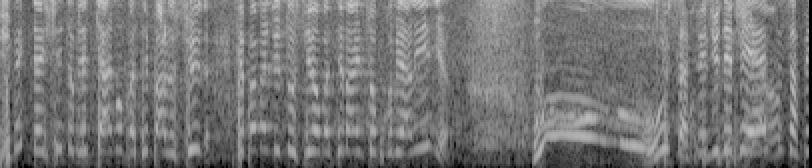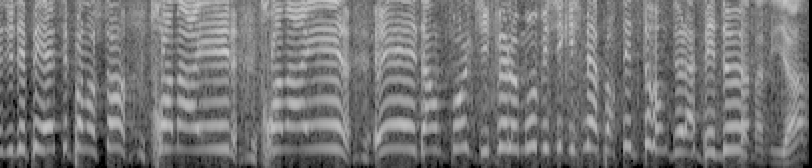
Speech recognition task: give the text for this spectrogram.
J'ai fait que Daichi est obligé de carrément passer par le sud. C'est pas mal du tout, sinon on va Marines en première ligne. Ouh, Ouh, ça, fait du DPS, cher, hein. ça fait du DPS et pendant ce temps, 3 marines, 3 marines et Downfall qui fait le move ici qui se met à portée de tank de la B2 Mamma mia.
